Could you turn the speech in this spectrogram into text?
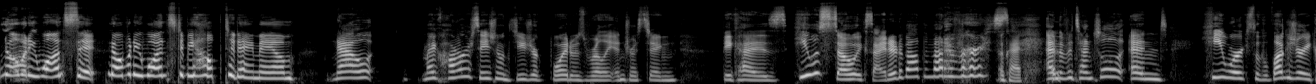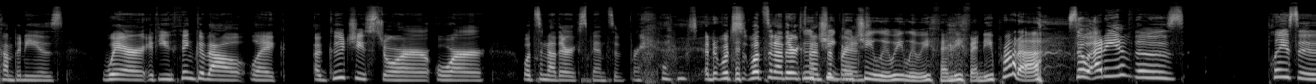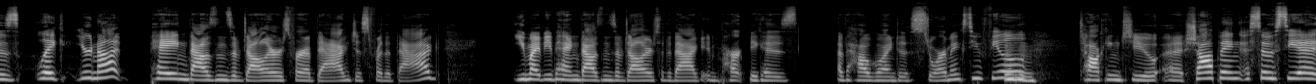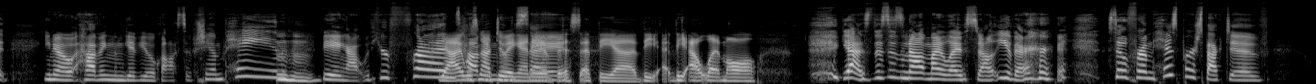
Nobody wants it. Nobody wants to be helped today, ma'am. Now, my conversation with Dedrick Boyd was really interesting because he was so excited about the metaverse Okay. and the potential. And he works with luxury companies where if you think about like a Gucci store or what's another expensive brand? and what's what's another expensive Gucci, brand? Gucci, Louis, Louis, Fendi, Fendi, Prada. So any of those places, like you're not paying thousands of dollars for a bag just for the bag. You might be paying thousands of dollars for the bag in part because of how going to the store makes you feel. Mhm. Talking to a shopping associate, you know, having them give you a glass of champagne, Mhm. being out with your friends. yeah, I was not doing any say- of this at the uh, the the outlet mall. yes, this is not my lifestyle either. so, from his perspective,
